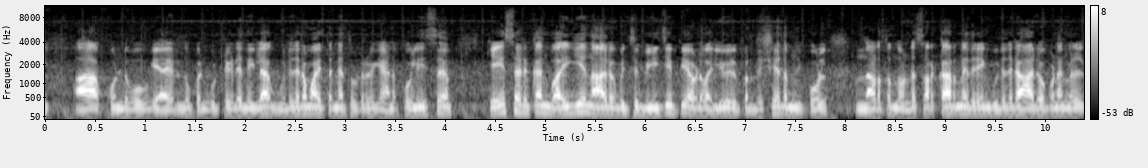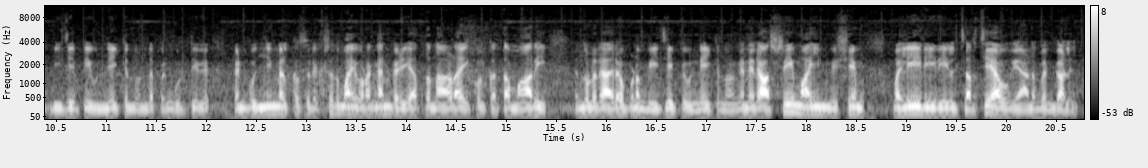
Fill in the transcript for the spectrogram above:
കൊണ്ടുപോവുകയായിരുന്നു. പെൺകുട്ടിയുടെ നില ഗുരുതരമായി തന്നെ തുടരുകയാണ്. പോലീസ് കേസെടുക്കാൻ വൈകിയെന്ന് ആരോപിച്ച് ബി ജെ പി അവിടെ വലിയൊരു പ്രതിഷേധം ഇപ്പോൾ നടത്തുന്നുണ്ട്. സർക്കാരിനെതിരെയും ഗുരുതര ആരോപണങ്ങൾ ബി ജെ പി ഉന്നയിക്കുന്നുണ്ട്. പെൺകുട്ടി പെൺകുഞ്ഞുങ്ങൾക്ക് സുരക്ഷിതമായി ഉറങ്ങാൻ കഴിയാത്ത നാടായി കൊൽക്കത്ത മാറി എന്നുള്ളൊരു ആരോപണം ബി ജെ പി ഉന്നയിക്കുന്നു അങ്ങനെ രാഷ്ട്രീയമായും വിഷയം വലിയ രീതിയിൽ ചർച്ചയാവുകയാണ് ബംഗാളിൽ.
